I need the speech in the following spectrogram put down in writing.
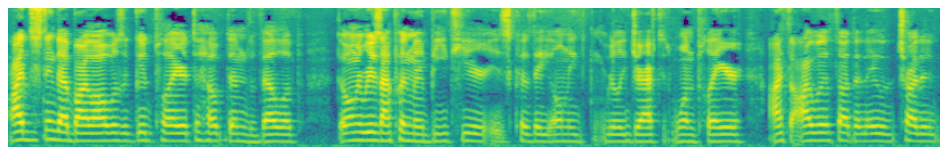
I just think that Bilal was a good player to help them develop. The only reason I put them in B tier is because they only really drafted one player. I thought I would have thought that they would try to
